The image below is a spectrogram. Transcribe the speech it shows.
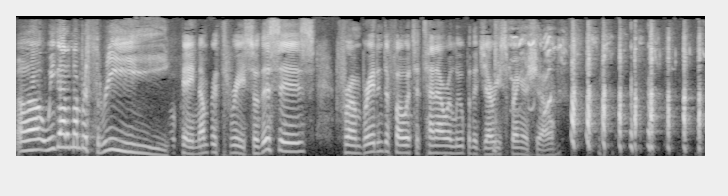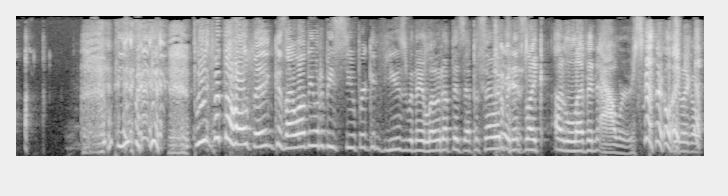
uh, we got a number three. Okay, number three. So this is from Braden Defoe. It's a 10-hour loop of the Jerry Springer Show. Please put the whole thing, because I want people to be super confused when they load up this episode and it's like 11 hours. They're like, like a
